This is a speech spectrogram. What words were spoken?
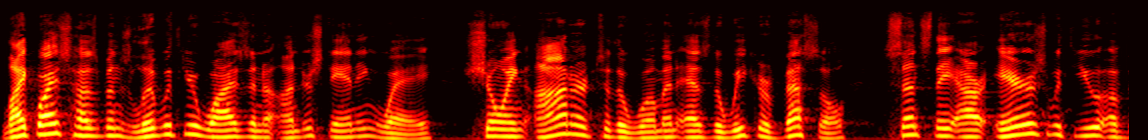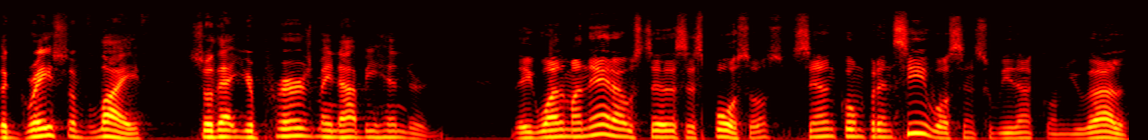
Likewise, husbands, live with your wives in an understanding way, showing honor to the woman as the weaker vessel, since they are heirs with you of the grace of life, so that your prayers may not be hindered. De igual manera, ustedes esposos sean comprensivos en su vida conyugal,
